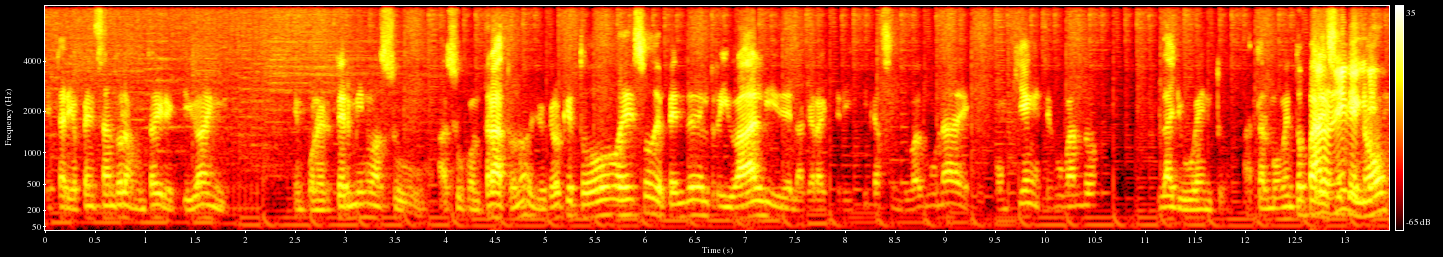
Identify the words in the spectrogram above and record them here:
estaría pensando la Junta Directiva en, poner término a su, a su contrato, ¿no? Yo creo que todo eso depende del rival y de la característica, sin duda alguna, de con quién esté jugando la Juventus. Hasta el momento parece que, no,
